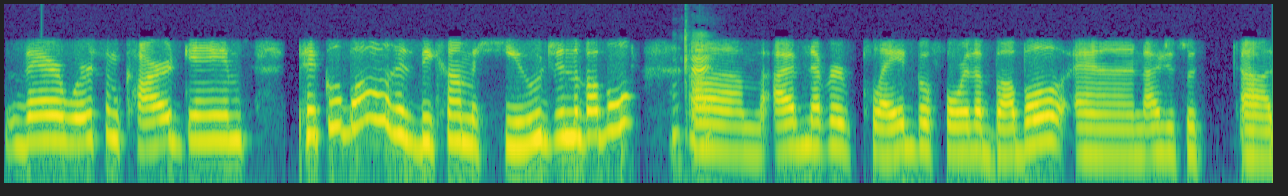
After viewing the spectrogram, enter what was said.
There were some card games. Pickleball has become huge in the bubble. Okay. Um, I've never played before the bubble, and I just was uh,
